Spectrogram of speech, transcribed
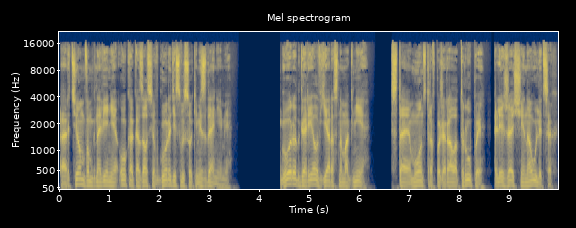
Артем во мгновение ока оказался в городе с высокими зданиями. Город горел в яростном огне, Стая монстров пожирала трупы, лежащие на улицах.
